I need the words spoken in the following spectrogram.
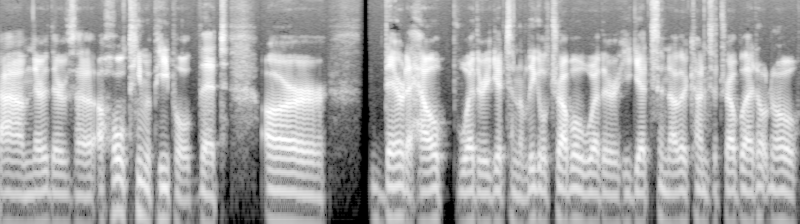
um, there, there's a, a, whole team of people that are there to help, whether he gets into legal trouble, whether he gets in other kinds of trouble. I don't know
